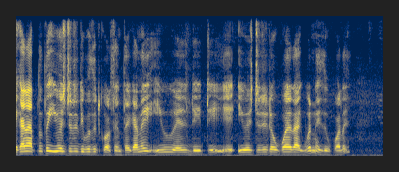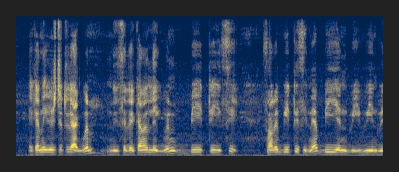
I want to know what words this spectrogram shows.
এখানে আপনি তো ইউএসডিটি ডিপোজিট করছেন, তো এখানে ইউএসডিটি ইউএসডিটিটা উপরে রাখবেন, এই যে উপরে। এখানে ইউএসডিটি রাখবেন, নিচের এখানে লিখবেন বিটিসি সরি বিটিসি না বিএনবি বিএনবি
